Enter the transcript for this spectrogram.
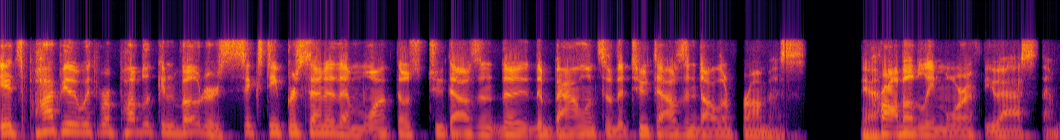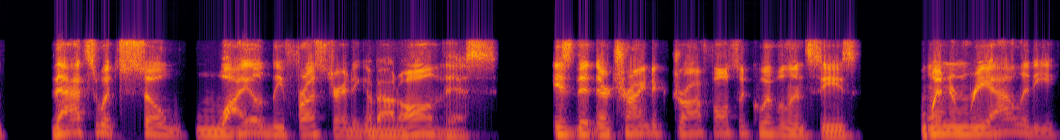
It's popular with Republican voters. 60% of them want those 2000 the, the balance of the $2000 promise. Yeah. Probably more if you ask them. That's what's so wildly frustrating about all this is that they're trying to draw false equivalencies when in reality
